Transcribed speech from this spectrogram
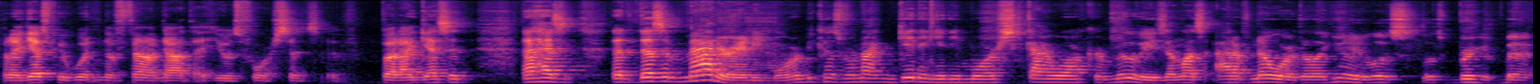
But I guess we wouldn't have found out that he was force sensitive. But I guess it that has that doesn't matter anymore because we're not getting any more Skywalker movies unless out of nowhere they're like, hey, let's let's bring it back.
